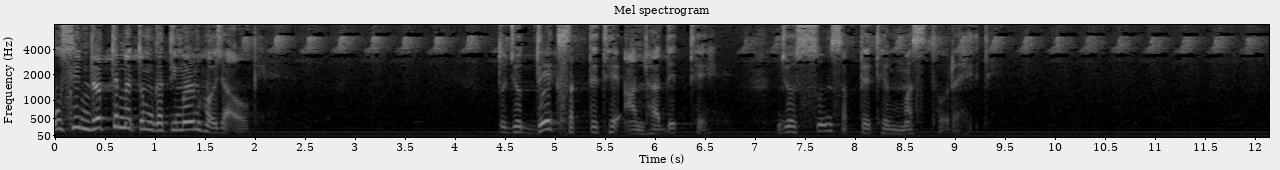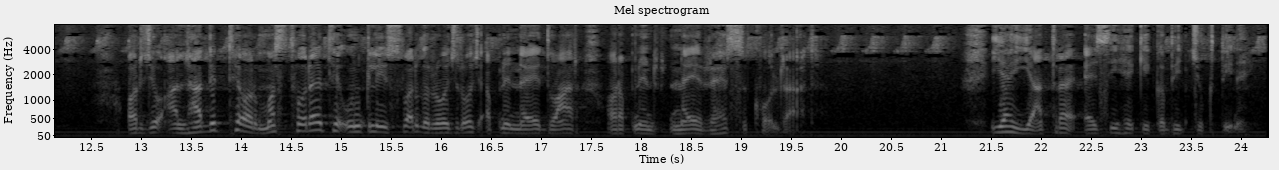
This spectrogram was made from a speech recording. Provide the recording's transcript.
उसी नृत्य में तुम गतिमान हो जाओगे। तो जो देख सकते थे, आह्लादित थे। जो सुन सकते थे, मस्त हो रहे थे। और जो आह्लादित थे और मस्त हो रहे थे, उनके लिए स्वर्ग रोज रोज अपने नए द्वार और अपने नए रहस्य खोल रहा था। यह यात्रा ऐसी है कि कभी चुकती नहीं।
